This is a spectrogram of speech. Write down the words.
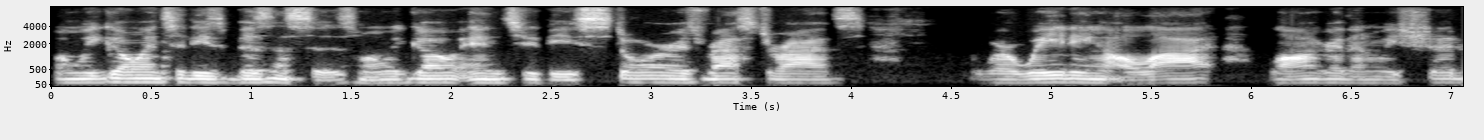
when we go into these businesses, when we go into these stores, restaurants, we're waiting a lot longer than we should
